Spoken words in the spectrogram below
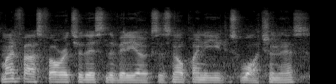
might fast forward through this in the video because there's no point in you just watching this.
